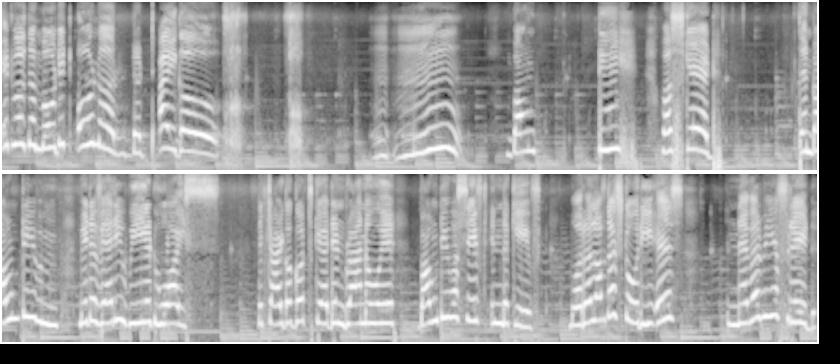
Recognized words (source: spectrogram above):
it was the molded owner, the tiger. Mm-mm. Bounty was scared. Then Bounty made a very weird voice. The tiger got scared and ran away. Bounty was saved in the cave. Moral of the story is never be afraid.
